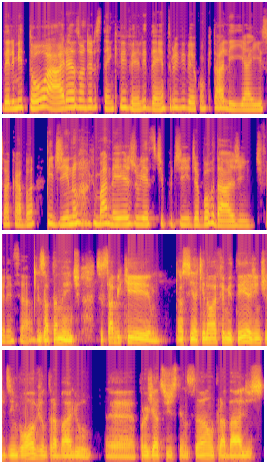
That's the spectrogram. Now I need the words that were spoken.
delimitou áreas onde eles têm que viver ali dentro e viver com o que está ali. E aí isso acaba pedindo manejo e esse tipo de, de abordagem diferenciada. Exatamente. Você sabe que assim aqui na UFMT a gente desenvolve um trabalho é, projetos de extensão, trabalhos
